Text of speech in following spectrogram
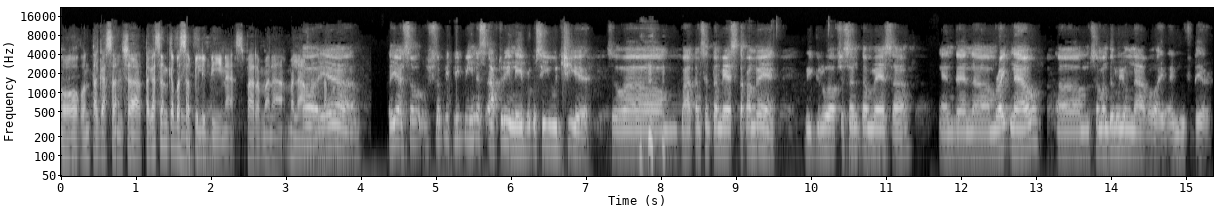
oo, kung tagasan siya. Tagasan ka ba sa. Pilipinas para mana, malaman Oh, nila. yeah. Yeah, so sa Pilipinas, actually, neighbor ko si Yuji eh. So, um, batang Santa Mesa kami. We grew up sa Santa Mesa. And then, um, right now, um, sa Mandaluyong na ako, I, I moved there.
